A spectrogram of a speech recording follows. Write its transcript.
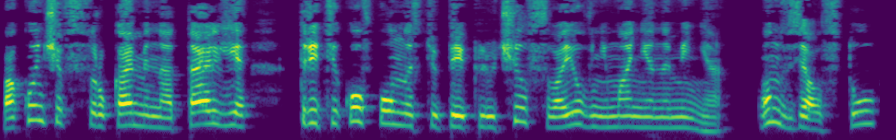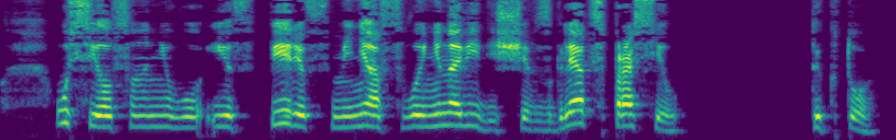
Покончив с руками Натальи, Третьяков полностью переключил свое внимание на меня. Он взял стул, уселся на него и, вперев меня свой ненавидящий взгляд, спросил. «Ты кто?»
